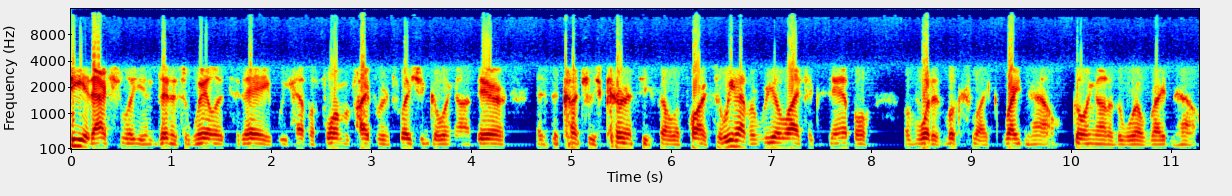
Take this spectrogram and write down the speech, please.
see it actually in Venezuela today. We have a form of hyperinflation going on there as the country's currency fell apart. So we have a real life example of what it looks like right now, going on in the world right now.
